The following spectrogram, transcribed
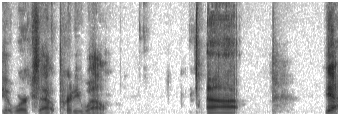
It works out pretty well. Uh, yeah.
